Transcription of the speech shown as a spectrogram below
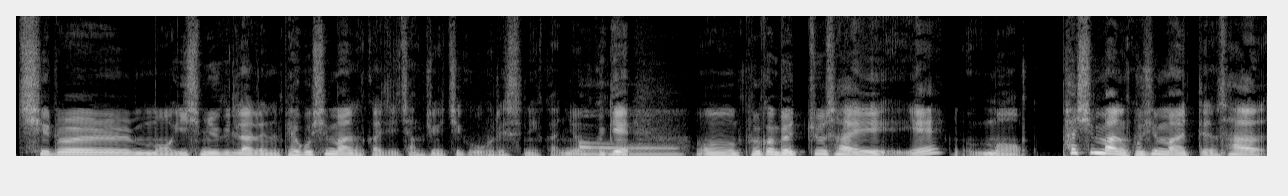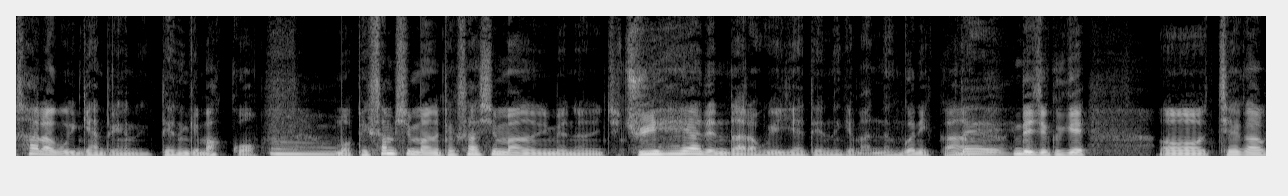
7월 뭐 26일 날에는 150만 원까지 장중에 찍고 그랬으니까요. 그게 어, 어 불과 몇 주 사이에 뭐 80만 원, 90만 원 때는 사 사라고 얘기하는 되는 게 맞고 음. 뭐 130만 원, 140만 원이면은 주의해야 된다라고 얘기해야 되는 게 맞는 거니까. 네. 근데 이제 그게 어 제가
